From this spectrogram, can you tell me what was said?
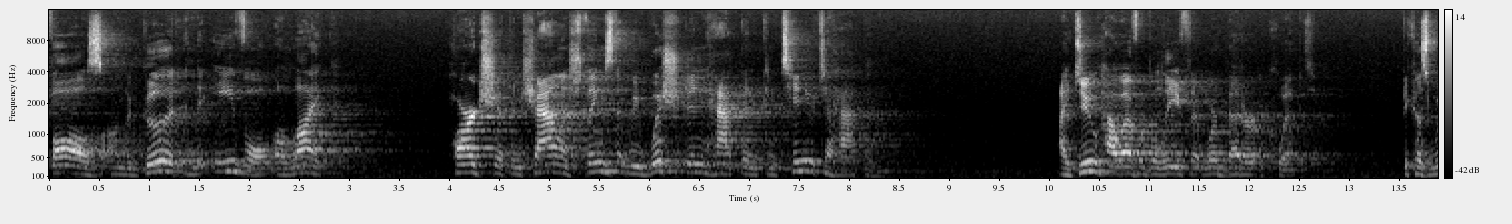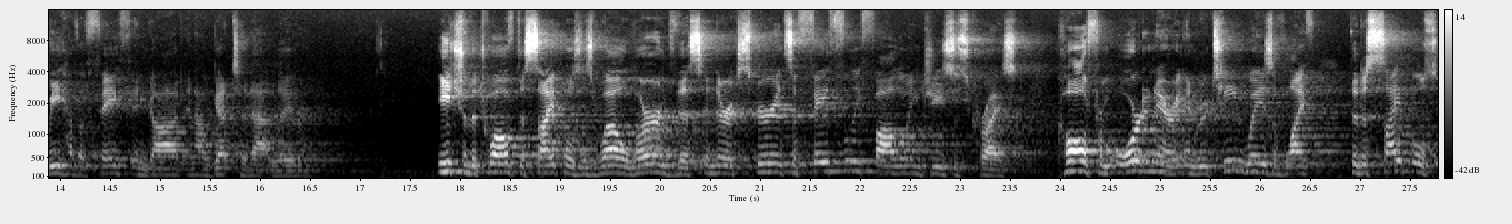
falls on the good and the evil alike hardship and challenge, things that we wish didn't happen, continue to happen. I do, however, believe that we're better equipped because we have a faith in God, and I'll get to that later. Each of the 12 disciples as well learned this in their experience of faithfully following Jesus Christ. Called from ordinary and routine ways of life, the disciples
